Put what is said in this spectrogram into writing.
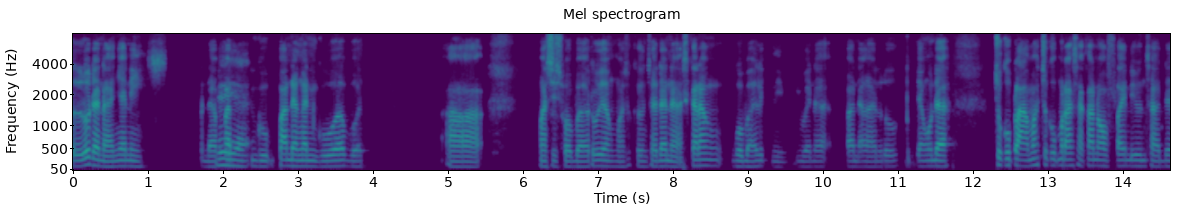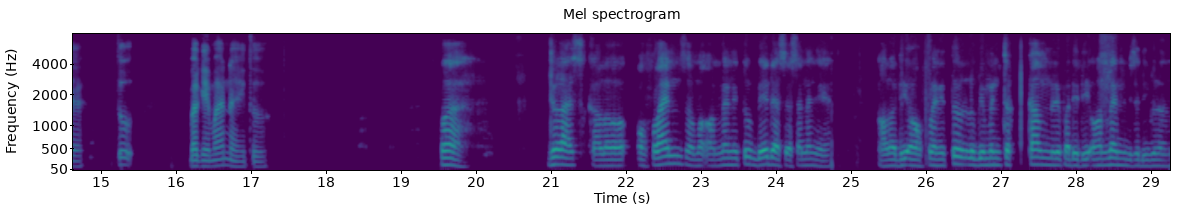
lu udah nanya nih pendapat Iya. gua, pandangan gua buat eh, mahasiswa baru yang masuk ke Unsada. Nah, sekarang gua balik nih gimana pandangan lu yang udah cukup lama cukup merasakan offline di Unsada. Itu bagaimana itu? Wah, jelas kalau offline sama online itu beda suasananya ya. Kalau di offline itu lebih mencekam daripada di online bisa dibilang.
